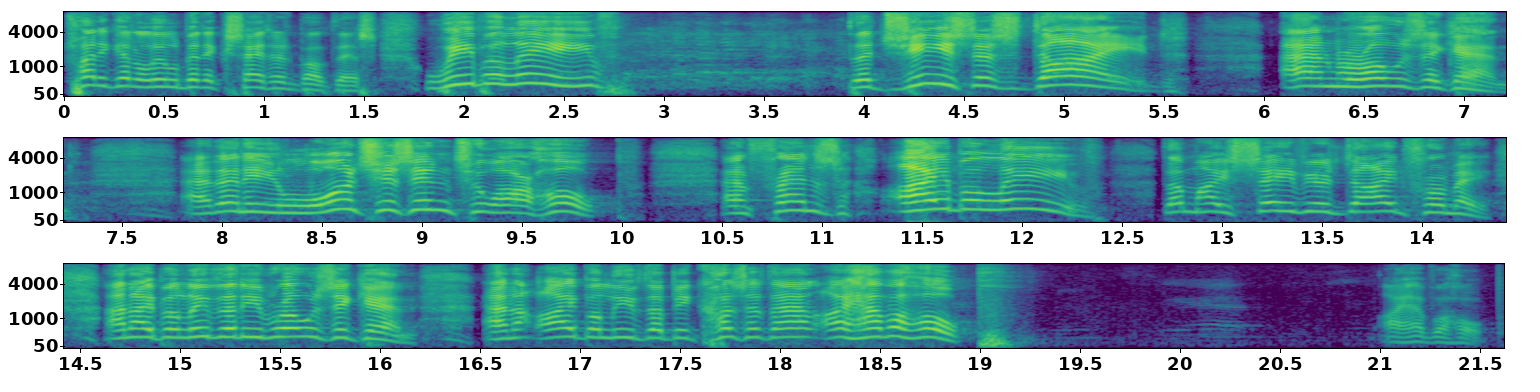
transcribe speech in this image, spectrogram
Try to get a little bit excited about this. We believe that Jesus died and rose again. And then he launches into our hope. And friends, I believe that my Savior died for me. And I believe that He rose again. And I believe that because of that, I have a hope. I have a hope.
